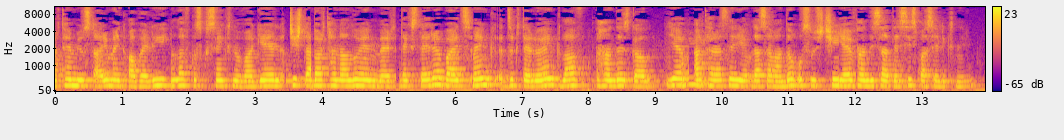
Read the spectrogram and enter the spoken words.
արդեն մյուս տարի մենք ավելի լավ կսկսենք նվագել։ Ճիշտ է, բարթանալու են մեր տեքստերը, բայց մենք ձգտելու ենք լավ հանդես գալ եւ արդարացնել եւ դասավանդող ուսուցչի եւ հանդիսատեսի սպասելիքներին։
